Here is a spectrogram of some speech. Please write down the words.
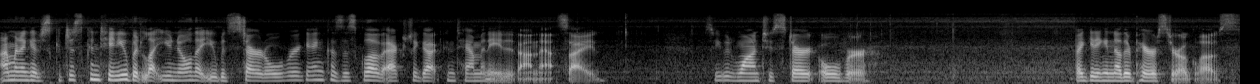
I'm gonna just, just continue, but let you know that you would start over again because this glove actually got contaminated on that side. So you would want to start over by getting another pair of sterile gloves.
